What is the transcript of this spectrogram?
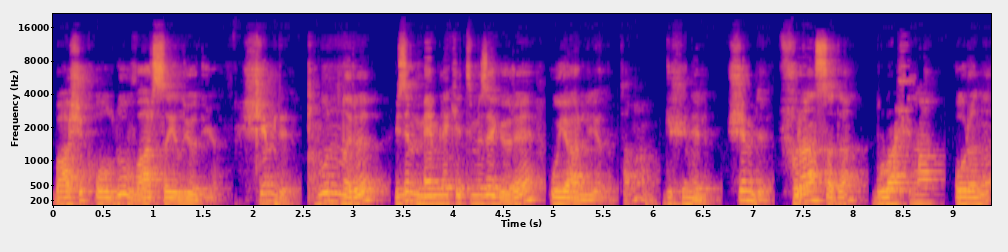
bağışık olduğu varsayılıyor diyor. Şimdi bunları bizim memleketimize göre uyarlayalım. Tamam mı? Düşünelim. Şimdi Fransa'da bulaşma oranı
